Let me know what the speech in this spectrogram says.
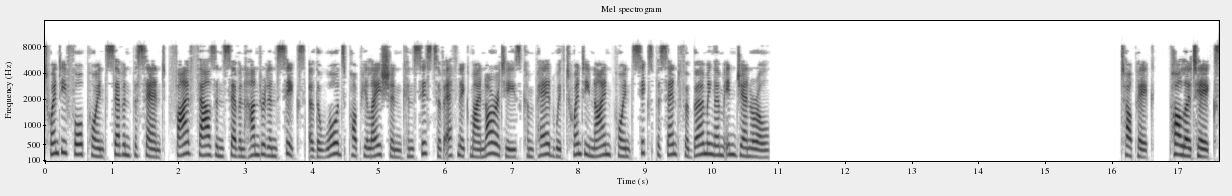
24.7% 5,706 of the ward's population consists of ethnic minorities compared with 29.6% for Birmingham in general. Politics.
